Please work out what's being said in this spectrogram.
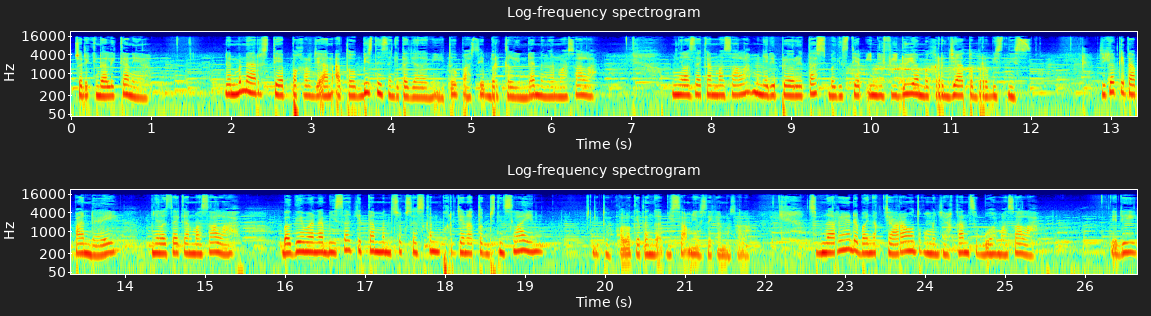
sudah dikendalikan ya. Dan benar, setiap pekerjaan atau bisnis yang kita jalani itu pasti berkelindan dengan masalah. Menyelesaikan masalah menjadi prioritas bagi setiap individu yang bekerja atau berbisnis. Jika kita pandai menyelesaikan masalah, bagaimana bisa kita mensukseskan pekerjaan atau bisnis lain? Gitu, kalau kita nggak bisa menyelesaikan masalah. Sebenarnya ada banyak cara untuk memecahkan sebuah masalah jadi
